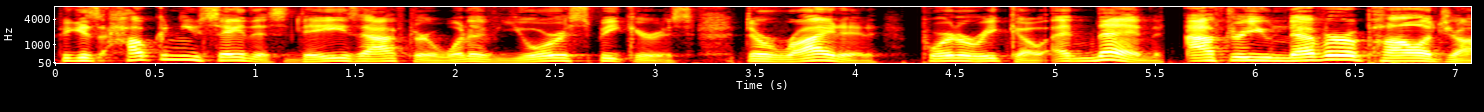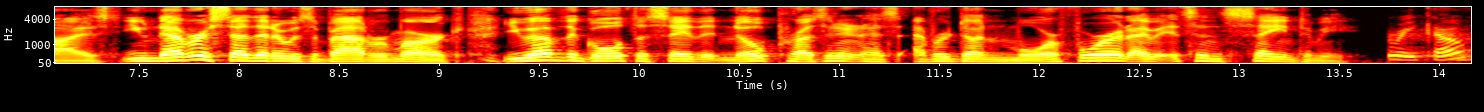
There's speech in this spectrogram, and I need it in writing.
because how can you say this days after one of your speakers derided Puerto Rico and then, after you never apologized, you never said that it was a bad remark, you have the goal to say that no president has ever done more for it. I mean, it's insane to me. Puerto Rico,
